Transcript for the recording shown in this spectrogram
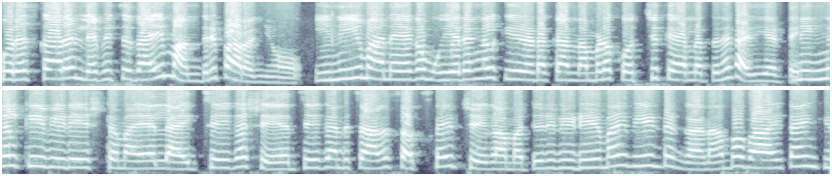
പുരസ്കാരം ലഭിച്ചതായി മന്ത്രി പറഞ്ഞു. ഇനിയും അനേകം ഉയരങ്ങൾ കീഴടക്കാൻ നമ്മുടെ കൊച്ചു കേരളത്തിന് കഴിയട്ടെ. നിങ്ങൾക്ക് ഈ വീഡിയോ ഇഷ്ടമായ ലൈക്ക് ചെയ്യുക ഷെയർ ചെയ്യുക എന്റെ ചാനൽ സബ്സ്ക്രൈബ് ചെയ്യുക. മറ്റൊരു വീഡിയോയുമായി വീണ്ടും കാണാം. ബൈ താങ്ക്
